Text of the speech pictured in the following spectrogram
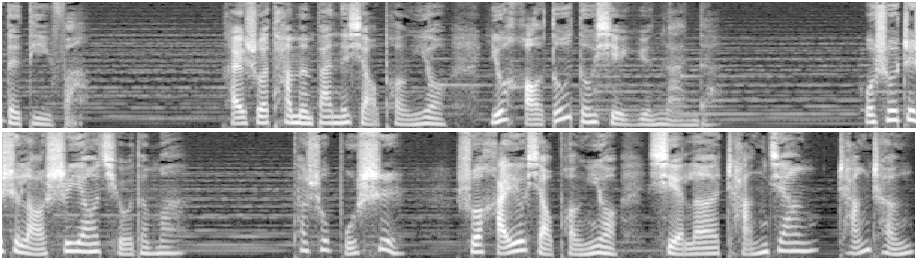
的地方。”还说他们班的小朋友有好多都写云南的。我说：“这是老师要求的吗？”他说：“不是，说还有小朋友写了长江、长城、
